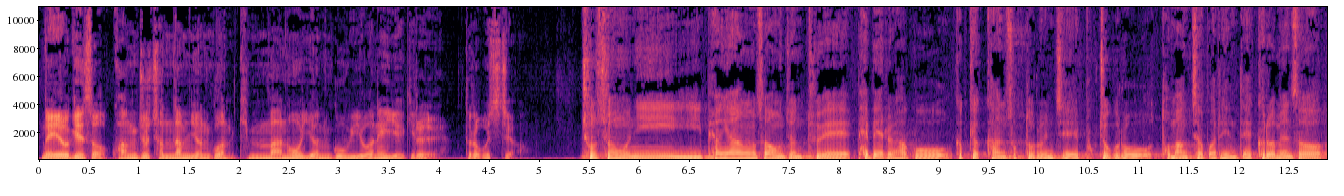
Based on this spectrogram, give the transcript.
네, 여기에서 광주 전남연구원 김만호 연구위원의 얘기를 들어보시죠. 초승훈이 평양성 전투에 패배를 하고 급격한 속도로 이제 북쪽으로 도망쳐 버리는데 그러면서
